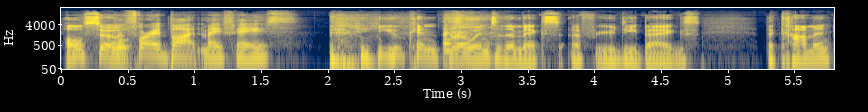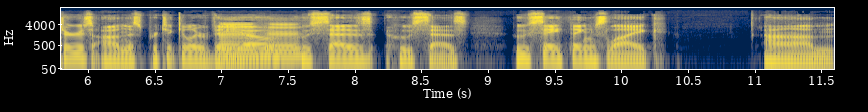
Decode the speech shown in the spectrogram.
Also, before I bought my face." you can throw into the mix uh, for your d bags the commenters on this particular video Mm-hmm. who says who says who say things like um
